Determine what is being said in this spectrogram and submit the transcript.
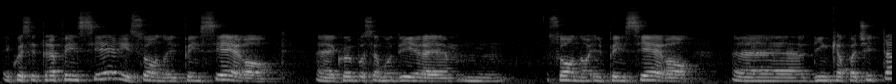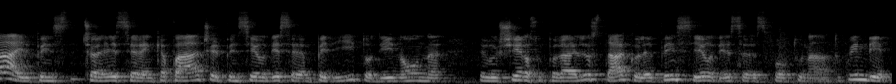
E questi tre pensieri sono il pensiero, eh, come possiamo dire, mh, mm, sono il pensiero eh, di incapacità, cioè essere incapace, il pensiero di essere impedito, di non riuscire a superare gli ostacoli il pensiero di essere sfortunato. Quindi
